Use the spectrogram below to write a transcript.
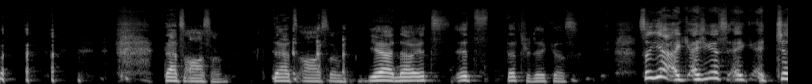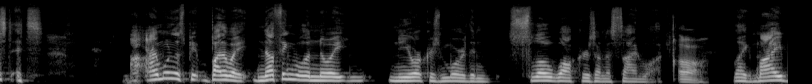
that's awesome. That's awesome. Yeah. No, it's it's that's ridiculous. So yeah, I, I guess it, it just it's. I- I'm one of those people. By the way, nothing will annoy New Yorkers more than slow walkers on a sidewalk. Oh, Like my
